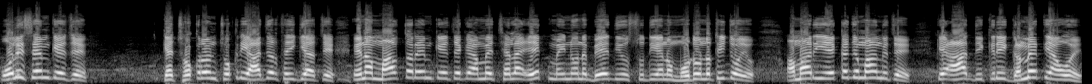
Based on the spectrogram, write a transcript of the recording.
પોલીસ એમ કહે છે કે છોકરો અને છોકરી હાજર થઈ ગયા છે. એના માવતર એમ કહે છે કે અમે છેલ્લા એક મહિનો ને બે દિવસ સુધી એનો મોઢો નથી જોયો. અમારી એક જ માંગ છે કે આ દીકરી ગમે ત્યાં હોય,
